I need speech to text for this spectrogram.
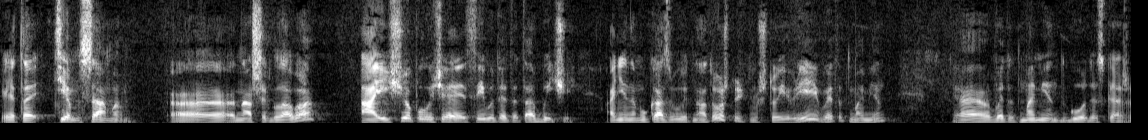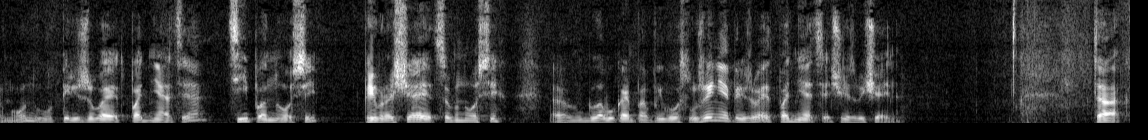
Это тем самым э, наша глава, а еще получается и вот этот обычай. Они нам указывают на то, что, что евреи в этот момент, в этот момент года, скажем, он переживает поднятие типа носи, превращается в носи, э, в главу его служения переживает поднятие чрезвычайно. Так,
